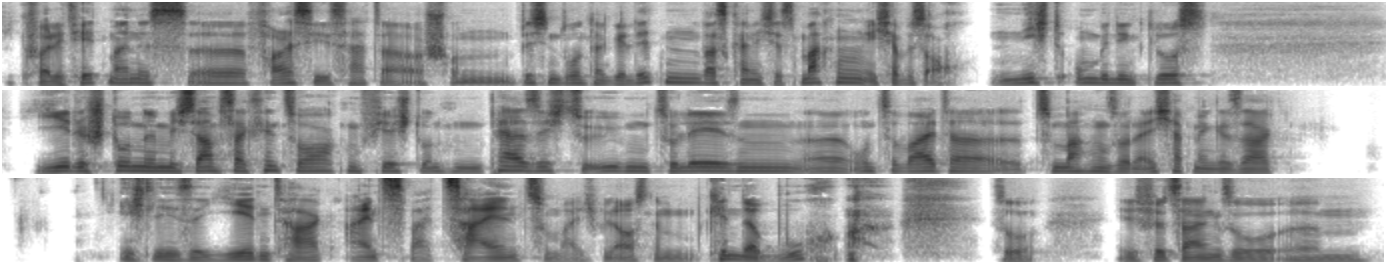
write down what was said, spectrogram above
die Qualität meines äh, Farsis hat da schon ein bisschen drunter gelitten. Was kann ich jetzt machen? Ich habe es auch nicht unbedingt Lust, jede Stunde mich samstags hinzuhocken, vier Stunden Persisch zu üben, zu lesen äh, und so weiter zu machen, sondern ich habe mir gesagt, ich lese jeden Tag ein, zwei Zeilen zum Beispiel aus einem Kinderbuch. so, ich würde sagen, so ähm,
